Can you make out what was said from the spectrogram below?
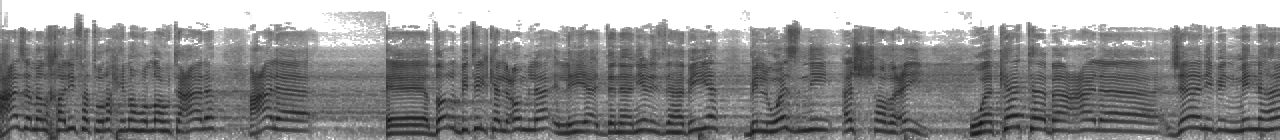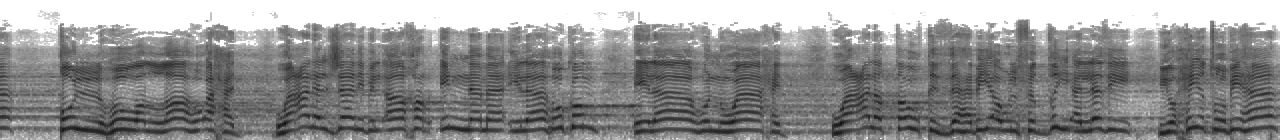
عزم الخليفة رحمه الله تعالى على ضرب تلك العملة اللي هي الدنانير الذهبية بالوزن الشرعي وكتب على جانب منها قل هو الله أحد وعلى الجانب الآخر إنما إلهكم إله واحد وعلى الطوق الذهبي أو الفضي الذي يحيط بها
